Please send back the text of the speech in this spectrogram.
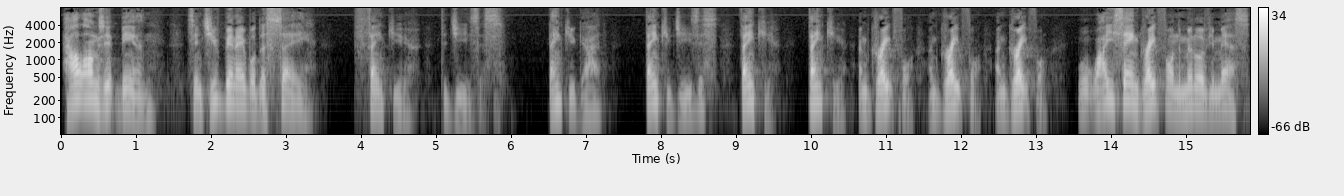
How long's it been since you've been able to say, thank you to Jesus. Thank you, God. Thank you, Jesus. Thank you. Thank you. I'm grateful. I'm grateful. I'm grateful. Well, why are you saying grateful in the middle of your mess?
